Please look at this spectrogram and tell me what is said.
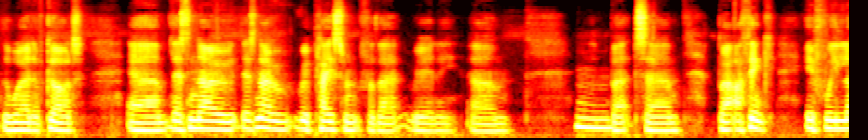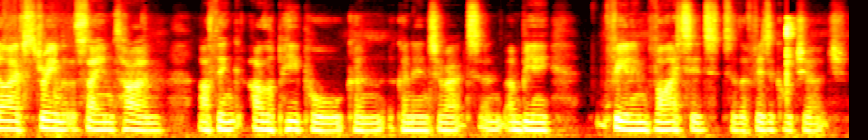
the word of God. Um, there's no there's no replacement for that really. Um, But um, but I think if we live stream at the same time, I think other people can can interact and, and be feel invited to the physical church.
